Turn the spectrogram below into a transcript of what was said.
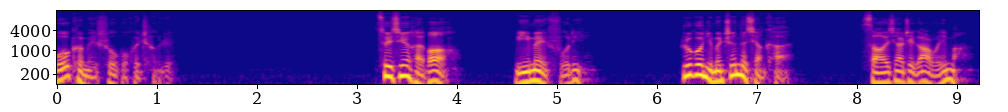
我可没说过会承认。最新海报，迷妹福利，如果你们真的想看，扫一下这个二维码，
